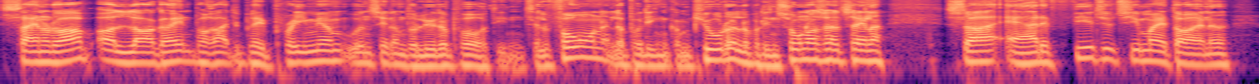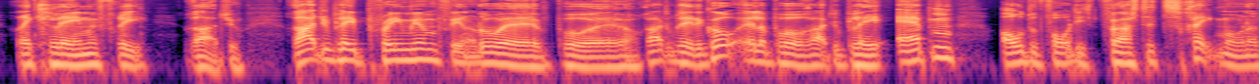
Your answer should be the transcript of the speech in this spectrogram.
signer du op og logger ind på Radio Play Premium, uanset om du lytter på din telefon, eller på din computer, eller på din Sonos-højtaler, så er det 24 timer i døgnet reklamefri radio. Radio Play Premium finder du øh, på øh, radioplay.dk eller på Radio Play-appen, og du får de første tre måneder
